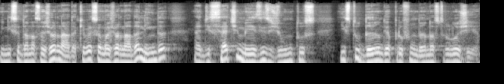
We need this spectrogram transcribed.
o início da nossa jornada. Aqui vai ser uma jornada linda, né? de sete meses juntos, estudando e aprofundando a astrologia.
